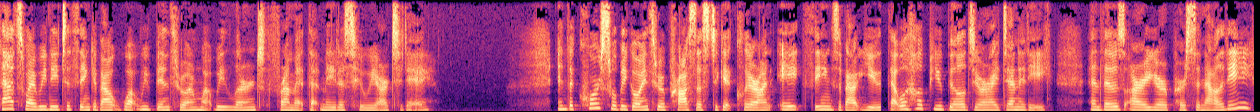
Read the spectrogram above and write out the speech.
That's why we need to think about what we've been through and what we learned from it that made us who we are today. In the course, we'll be going through a process to get clear on eight things about you that will help you build your identity. And those are your personality,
